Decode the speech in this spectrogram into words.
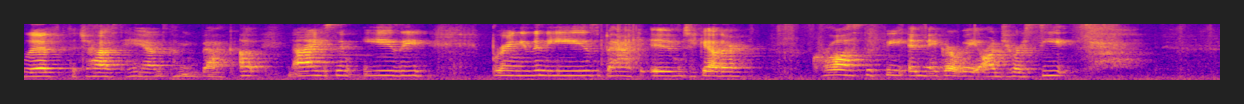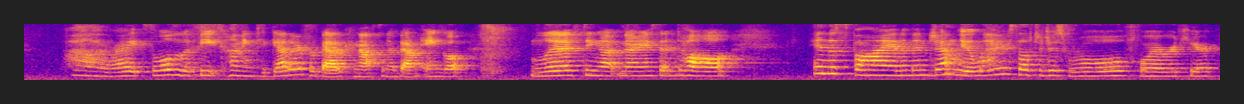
lift the chest, hands coming back up, nice and easy. Bringing the knees back in together. Cross the feet and make our way onto our seats. All right, soles of the feet coming together for Baddha Konasana bound angle. Lifting up nice and tall in the spine and then gently allow yourself to just roll forward here.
